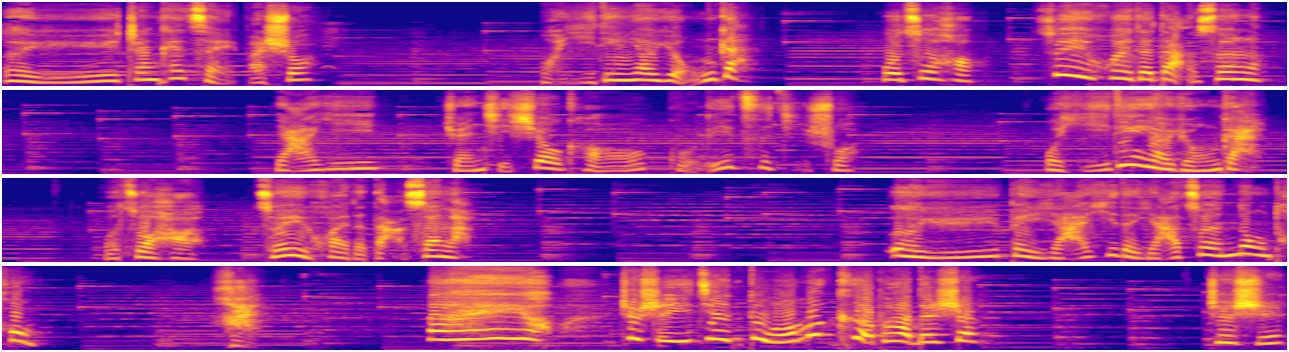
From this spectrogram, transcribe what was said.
鳄鱼张开嘴巴说：“我一定要勇敢，我做好最坏的打算了。”牙医卷起袖口，鼓励自己说：“我一定要勇敢，我做好最坏的打算了。”鳄鱼被牙医的牙钻弄痛，喊：“哎呦！”这是一件多么可怕的事儿！这时，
